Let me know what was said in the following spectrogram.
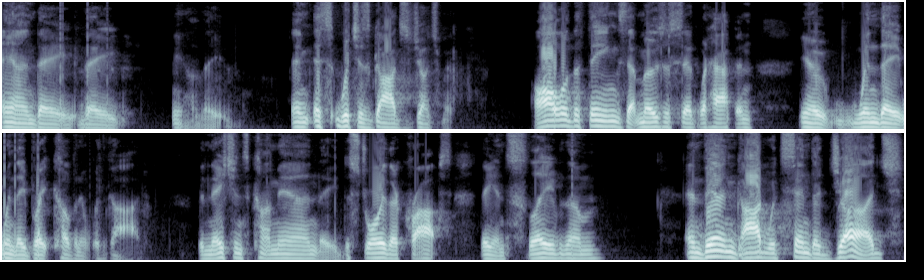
and they they you know they and it's which is God's judgment. All of the things that Moses said would happen, you know, when they when they break covenant with God. The nations come in, they destroy their crops, they enslave them, and then God would send a judge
